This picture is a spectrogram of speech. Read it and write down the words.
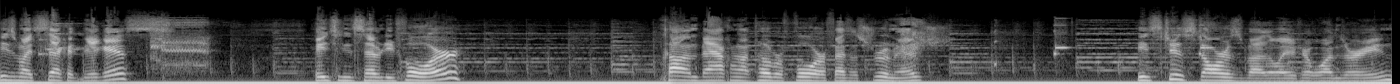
He's my second biggest. 1874. Caught him back on October 4th as a Shroomish. He's two stars, by the way, if you're wondering.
